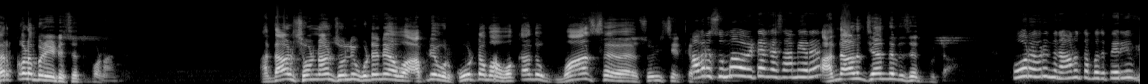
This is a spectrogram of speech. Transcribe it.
தற்கொலை பண்ணிட்டு செத்து போனாங்க. அந்த ஆள் சொன்னான்னு சொல்லி உடனே அவ அப்படியே ஒரு கூட்டமா உட்காந்து மாச சூசைட் அவரை சும்மா விட்டாங்க சாமியார? அந்த ஆளும் சேர்ந்து செத்து போயிட்டான் போறவர் இந்த நானூத்தி பேரையும்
